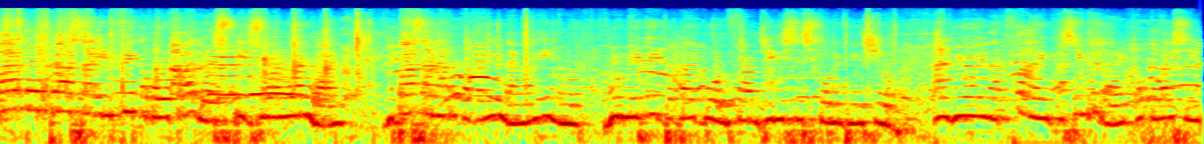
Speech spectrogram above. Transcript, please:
Matong pa sa Infitable Fathers, page 111, gibasa na ko kanina nga miingon, you may read the Bible from Genesis to Revelation, and you will not find a single line authorizing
